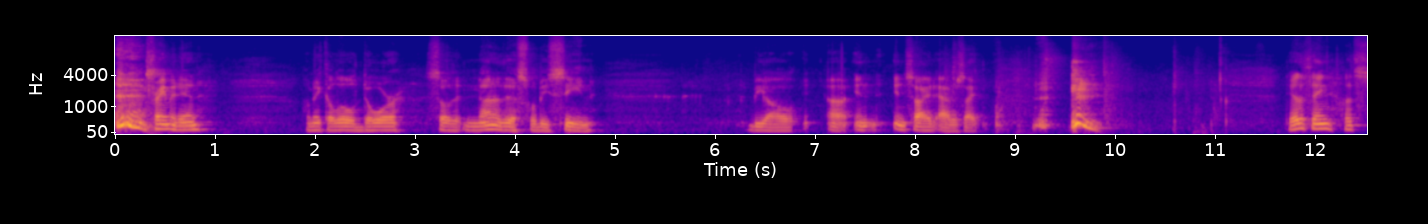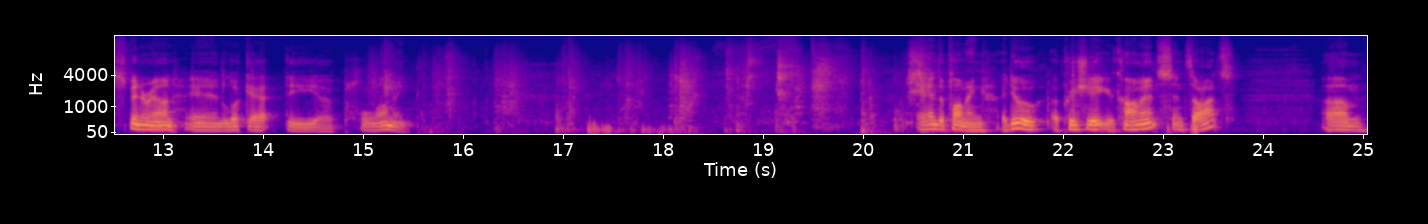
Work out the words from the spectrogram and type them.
frame it in I'll make a little door so that none of this will be seen. Be all uh, in, inside, out of sight. the other thing, let's spin around and look at the uh, plumbing. And the plumbing. I do appreciate your comments and thoughts. Um,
